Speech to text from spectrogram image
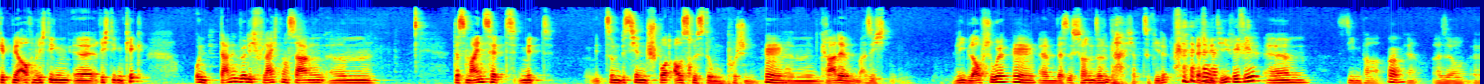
gibt mir auch einen richtigen, äh, richtigen Kick. Und dann würde ich vielleicht noch sagen, ähm, das Mindset mit, mit so ein bisschen Sportausrüstung pushen. Hm. Ähm, Gerade, also ich liebe Laufschuhe. Hm. Ähm, das ist schon so ein, ich habe zu viele, definitiv. Wie viel? Ähm, sieben Paar. Ah. Ja. Also äh,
